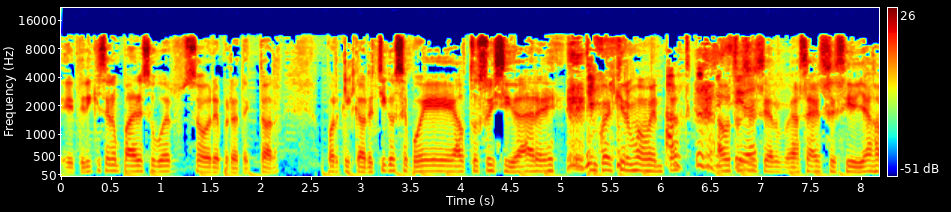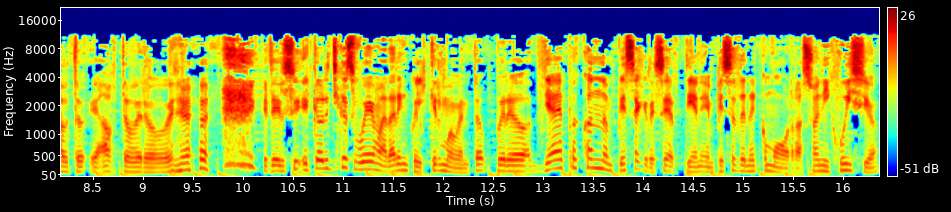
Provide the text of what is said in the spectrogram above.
eh, tenés que ser un padre súper sobreprotector, porque el cabro chico se puede autosuicidar eh, en cualquier momento. Autosuicidar. autosuicidar. O sea, el suicidio ya es auto, eh, auto pero bueno. El, el cabro chico se puede matar en cualquier momento, pero ya después cuando empieza a crecer, tiene, empieza a tener como razón y juicio.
